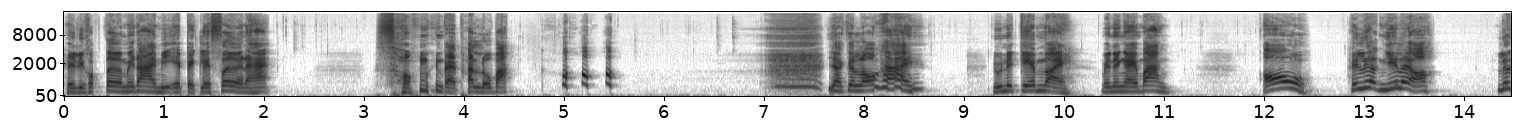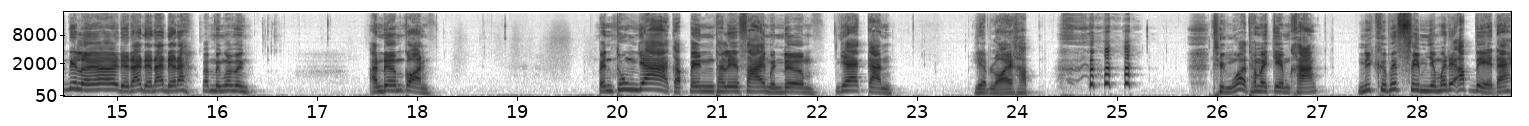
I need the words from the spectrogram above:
เฮลิคอปเตอร์ไม่ได้มีเอเปกเลเซอร์นะฮะสองหมื่นแปดพันโลบัก อยากจะร้องไห้ ดูในเกมหน่อย เป็นยังไงบ้าง เอาให้เลือกงี้เลยเหรอ เลือกได้เลย เดี๋ยวนะ เดี๋ยวนะ เดี๋ยวนะ แป๊บนึงแป๊บนึง อันเดิมก่อน เป็นทุ่งหญ้ากับเป็นทะเลทรายเหมือนเดิม แยกกัน เรียบร้อยครับ ถึงว่าทำไมเกมค้าง นี่คือเพชรซิมยังไม่ได้อัปเดตนะ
